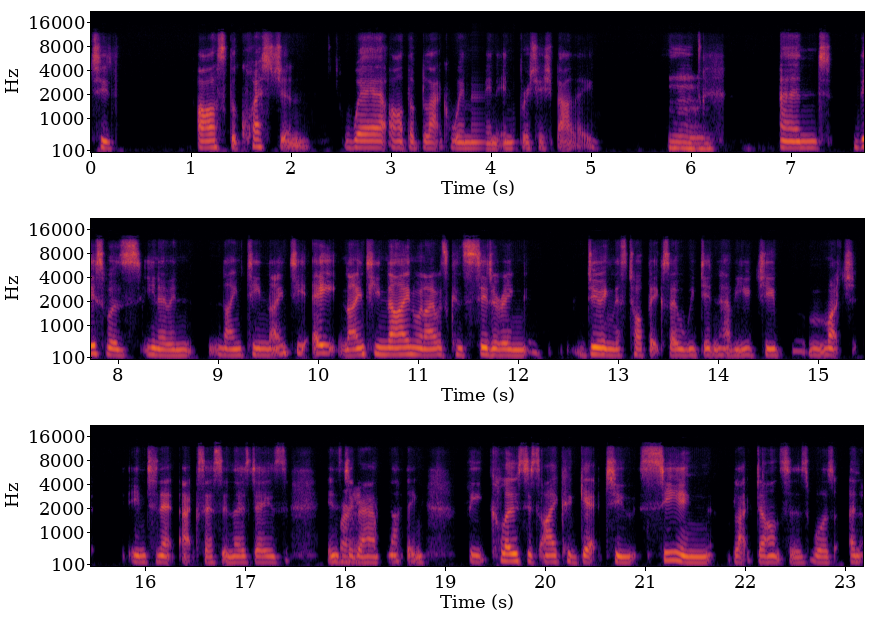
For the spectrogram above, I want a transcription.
to ask the question: Where are the black women in British ballet? Mm. And this was, you know, in 1998, 99, when I was considering doing this topic. So we didn't have YouTube, much internet access in those days, Instagram, right. nothing. The closest I could get to seeing black dancers was an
